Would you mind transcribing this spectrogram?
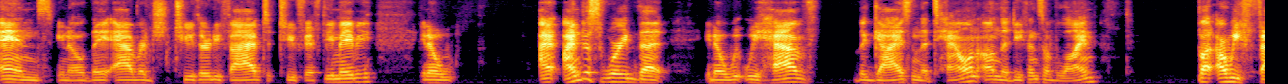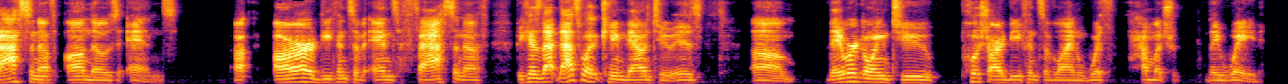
ends, you know, they average 235 to 250, maybe. You know, I I'm just worried that you know we, we have the guys in the town on the defensive line, but are we fast enough on those ends? Uh, are our defensive ends fast enough? Because that that's what it came down to is um, they were going to push our defensive line with how much they weighed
